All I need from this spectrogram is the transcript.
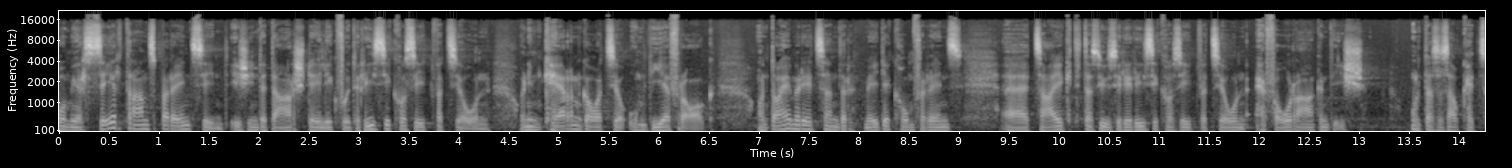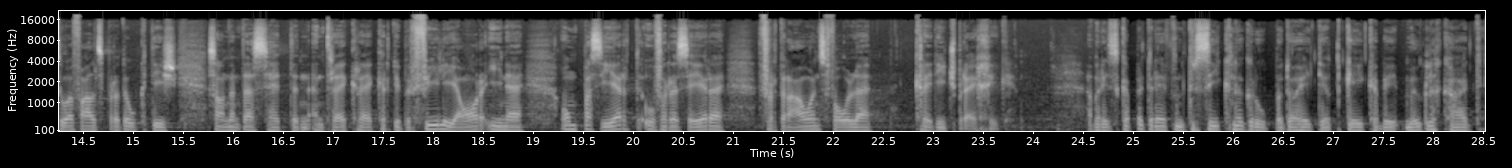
wo wir sehr transparent sind, ist in der Darstellung von der Risikosituation und im Kern geht es ja um diese Frage. Und da haben wir jetzt an der Medienkonferenz äh, gezeigt, dass unsere Risikosituation hervorragend ist und dass es auch kein Zufallsprodukt ist, sondern das hat einen Track Record über viele Jahre rein und basiert auf einer sehr vertrauensvollen Kreditsprechung. Aber jetzt gerade betreffend der Signa-Gruppe, da hat ja die GKB die Möglichkeit,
